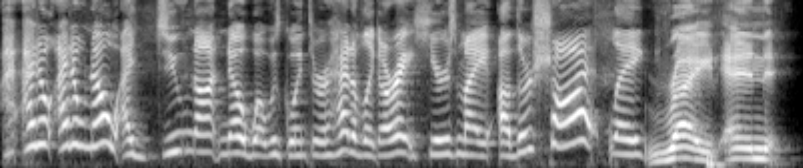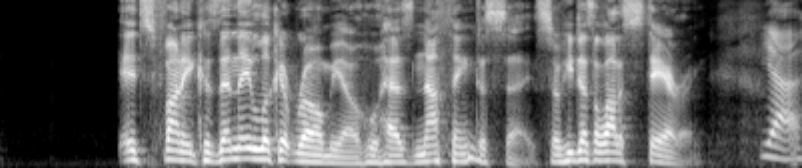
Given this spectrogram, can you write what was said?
I, I don't I don't know. I do not know what was going through her head of like, all right, here's my other shot. Like right. And it's funny because then they look at Romeo, who has nothing to say. So he does a lot of staring. yeah.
